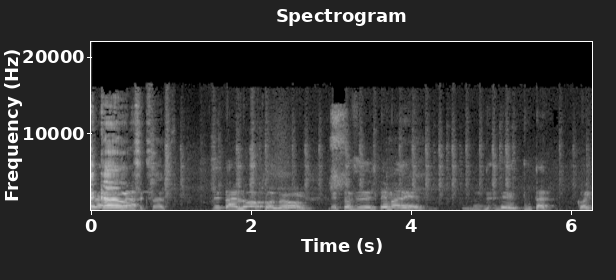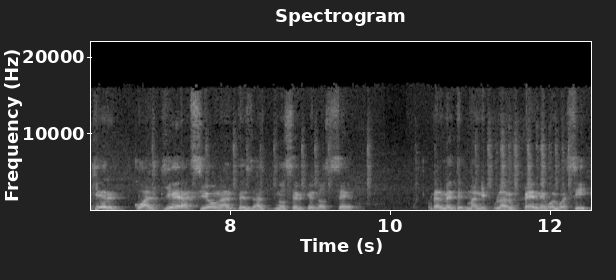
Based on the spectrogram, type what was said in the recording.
acá homosexual. Están locos, ¿no? Entonces el tema de, de, puta, cualquier, cualquier acción antes, a no ser que no sé, realmente manipular un pene o algo así,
